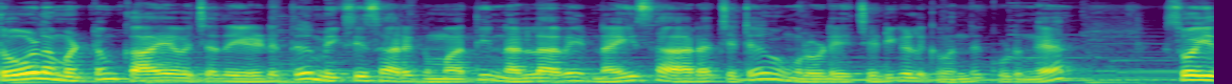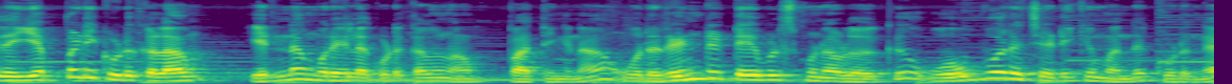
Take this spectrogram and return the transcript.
தோலை மட்டும் காய வச்சதை எடுத்து மிக்ஸி சாருக்கு மாற்றி நல்லாவே நைஸாக அரைச்சிட்டு உங்களுடைய செடிகளுக்கு வந்து கொடுங்க. ஸோ இதை எப்படி கொடுக்கலாம்? என்ன முறையில் கொடுக்கலாம் பார்த்தீங்கன்னா ஒரு ரெண்டு டேபிள் ஸ்பூன் அளவுக்கு ஒவ்வொரு செடிக்கும் வந்து கொடுங்க.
